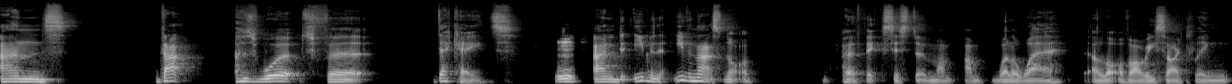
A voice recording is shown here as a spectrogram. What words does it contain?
and that has worked for decades. Mm. And even even that's not a perfect system. I'm, I'm well aware a lot of our recycling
